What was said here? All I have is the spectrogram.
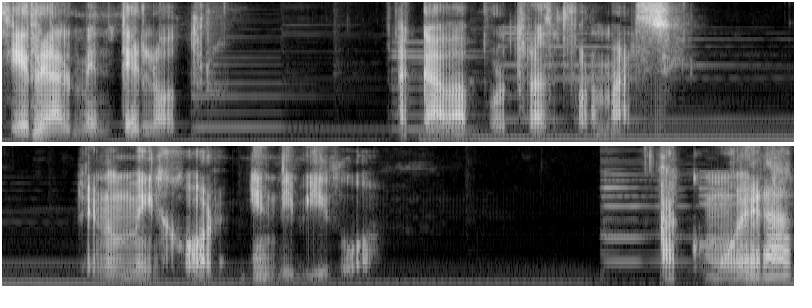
Si realmente el otro acaba por transformarse en un mejor individuo a como era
